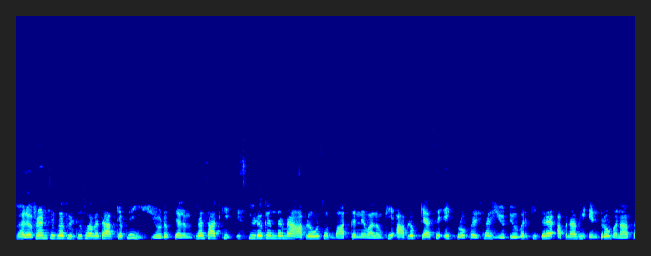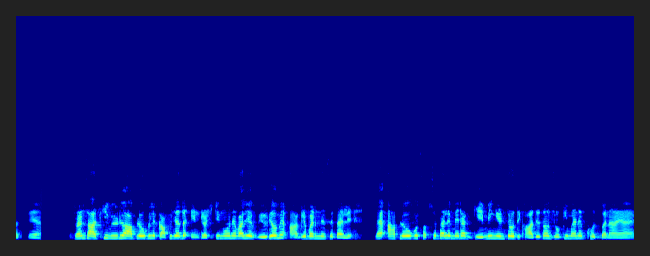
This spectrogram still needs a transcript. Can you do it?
तो हेलो फ्रेंड्स एक बार फिर से स्वागत है आपके अपने यूट्यूब चैनल में। फ्रेंड्स आज की इस वीडियो के अंदर मैं आप लोगों से बात करने वाला हूँ कि आप लोग कैसे एक प्रोफेशनल यूट्यूबर की तरह अपना भी इंट्रो बना सकते हैं। फ्रेंड्स आज की वीडियो आप लोगों के लिए काफ़ी ज़्यादा इंटरेस्टिंग होने वाली है। वीडियो में आगे बढ़ने से पहले मैं आप लोगों को सबसे पहले मेरा गेमिंग इंट्रो दिखा देता हूँ, जो कि मैंने खुद बनाया है।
